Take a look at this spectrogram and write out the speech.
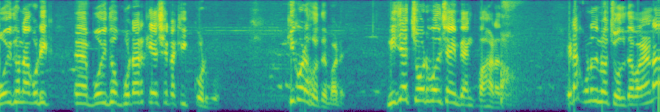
বৈধ নাগরিক বৈধ ভোটারকে সেটা ঠিক করব। কি করে হতে পারে? নিজে চোর বলছে, আমি ব্যাংক পাহারা দেবো। এটা কোনোদিনও চলতে পারে না।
